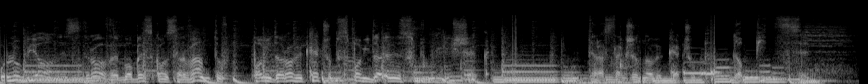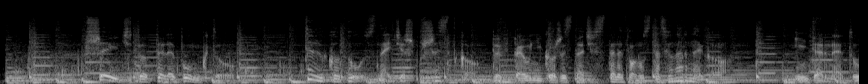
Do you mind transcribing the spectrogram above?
Ulubiony, zdrowy, bo bez konserwantów, pomidorowy keczup z pomidor... z podliszek. Teraz także nowy keczup do pizzy. Przyjdź do telepunktu. Tylko tu znajdziesz wszystko, by w pełni korzystać z telefonu stacjonarnego, internetu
